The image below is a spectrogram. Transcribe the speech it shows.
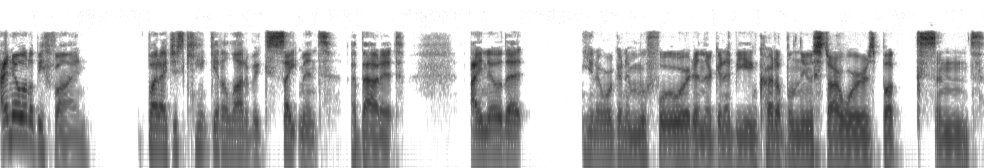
I know it'll be fine, but I just can't get a lot of excitement about it. I know that you know we're going to move forward, and there are going to be incredible new Star Wars books and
